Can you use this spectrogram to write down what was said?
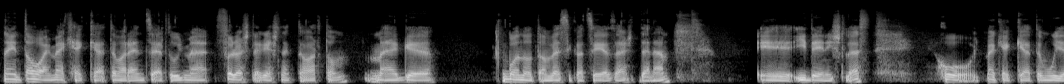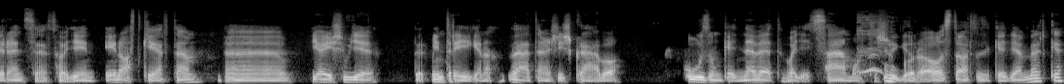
Na én tavaly meghekkeltem a rendszert úgy, mert fölöslegesnek tartom, meg gondoltam veszik a célzást, de nem. É, idén is lesz hogy meghekkeltem úgy a rendszert, hogy én, én azt kértem, ja és ugye, mint régen az általános iskolába húzunk egy nevet, vagy egy számot, és Igen. akkor ahhoz tartozik egy emberke,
